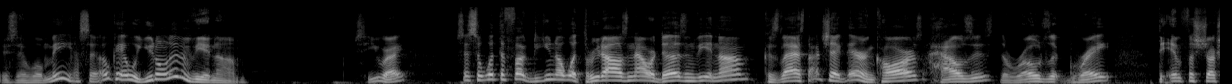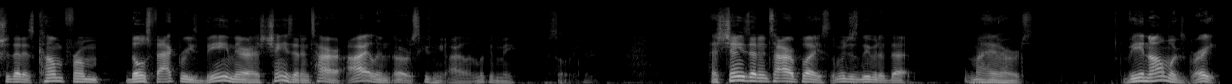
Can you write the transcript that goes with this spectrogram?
He said, Well, me. I said, Okay, well, you don't live in Vietnam. See, you right. I said, So what the fuck? Do you know what $3 an hour does in Vietnam? Because last I checked, they're in cars, houses, the roads look great. The infrastructure that has come from those factories being there has changed that entire island, or excuse me, island. Look at me so ignorant. Has changed that entire place. Let me just leave it at that. My head hurts. Vietnam looks great.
